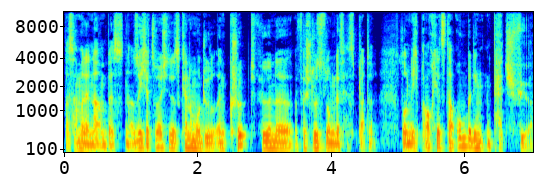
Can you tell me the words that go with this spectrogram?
was haben wir denn da am besten? Also ich hätte zum Beispiel das Canon-Modul Encrypt für eine Verschlüsselung der Festplatte. So, und ich brauche jetzt da unbedingt ein Patch für.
